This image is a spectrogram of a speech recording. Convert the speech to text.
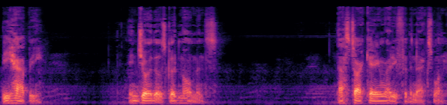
Be happy. Enjoy those good moments. Now start getting ready for the next one.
